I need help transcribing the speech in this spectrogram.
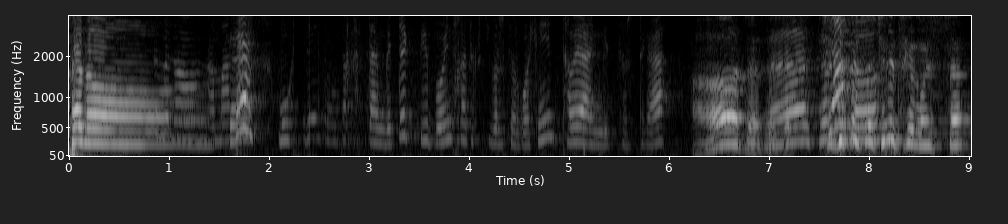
сайн уу? Намайг мөнхтрийн гартаам гэдэг. Би буян тухай зөвсбөр сургуулийн 5 ангид сурдаг аа. Аа, за, за, за. Чи бидээс чиний цэгийг уншсан.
